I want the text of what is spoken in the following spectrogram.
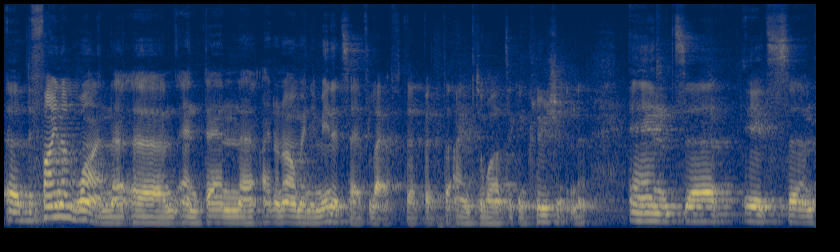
the final one, um, and then I don't know how many minutes I have left, but I'm towards the conclusion. And it's um,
